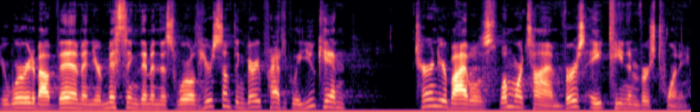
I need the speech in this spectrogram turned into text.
you're worried about them and you're missing them in this world, here's something very practically. You can Turn to your Bibles one more time, verse 18 and verse 20.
